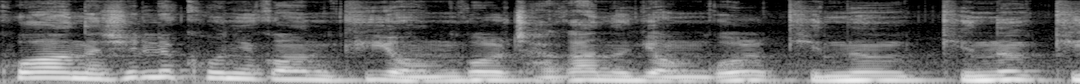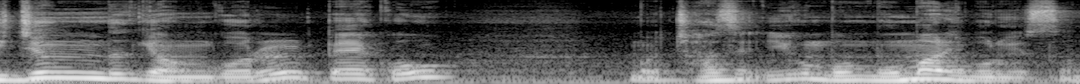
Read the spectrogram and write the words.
코 안에 실리콘이건 귀 연골, 자가늑 연골, 기능 기능 기증늑 연골을 빼고 뭐 자세 이건 뭐, 뭔 말인지 모르겠어.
